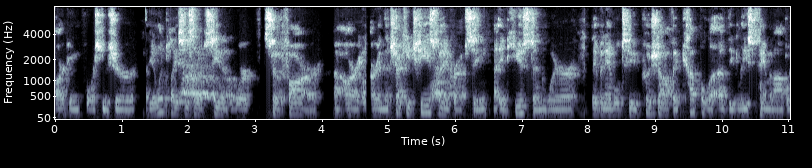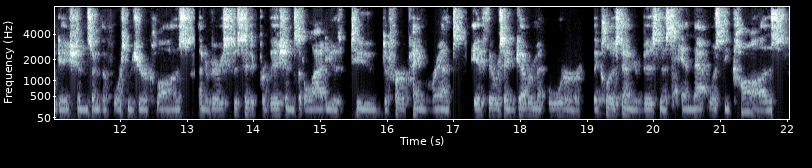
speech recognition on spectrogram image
arguing force majeure. The only places that I've seen it work so far uh, are, are in the Chuck E. Cheese bankruptcy uh, in Houston, where they've been able to push off a couple of the lease payment obligations under the force majeure clause under very specific provisions that allowed you to, to defer paying rent if there was a government order that closed down your business and that was the cause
